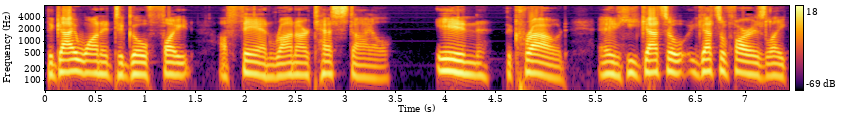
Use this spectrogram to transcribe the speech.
The guy wanted to go fight a fan, Ron Artest style, in the crowd. And he got so he got so far as like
